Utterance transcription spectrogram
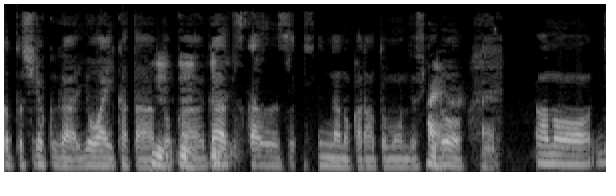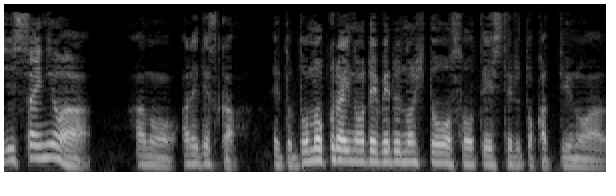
ちょっと視力が弱い方とかが使う製品なのかなと思うんですけど、はいあの、実際には、あの、あれですか、えっと、どのくらいのレベルの人を想定してるとかっていうのは、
